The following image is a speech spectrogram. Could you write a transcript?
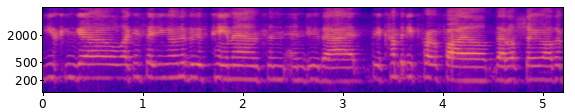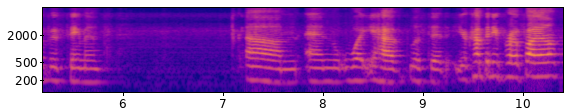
you can go, like I said, you can go into booth payments and, and do that. The company profile, that'll show you all the booth payments um, and what you have listed. Your company profile,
